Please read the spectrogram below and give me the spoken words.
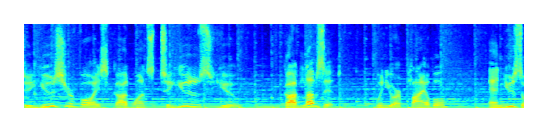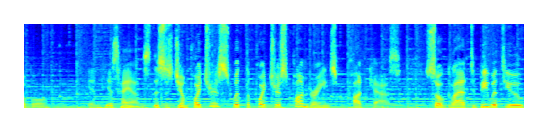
to use your voice. God wants to use you. God loves it when you are pliable and usable in His hands. This is Jim Poitras with the Poitras Ponderings podcast. So glad to be with you.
